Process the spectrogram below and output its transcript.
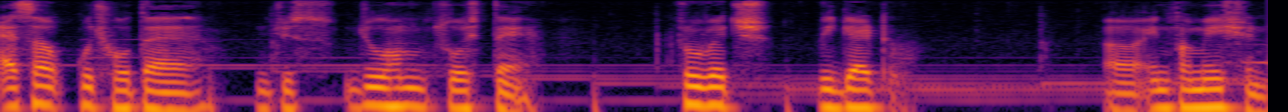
ऐसा कुछ होता है जिस, जो हम सोचते हैं through which we get information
